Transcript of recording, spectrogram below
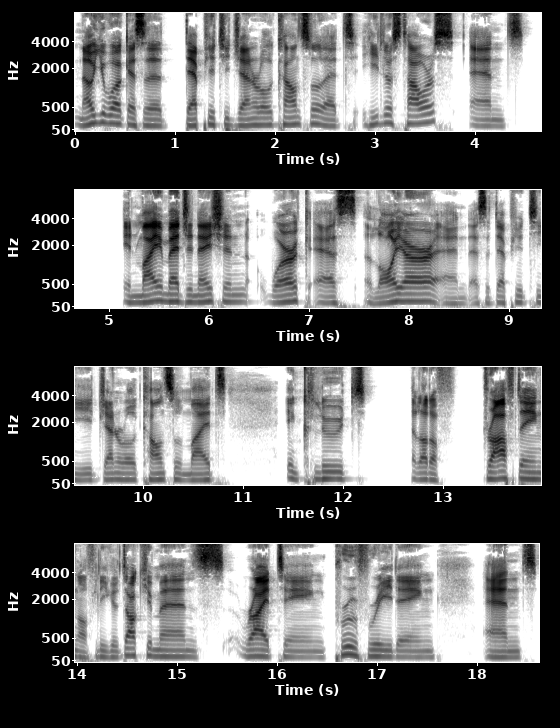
now you work as a deputy general counsel at Helios Towers and in my imagination work as a lawyer and as a deputy general counsel might include a lot of drafting of legal documents, writing, proofreading, and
